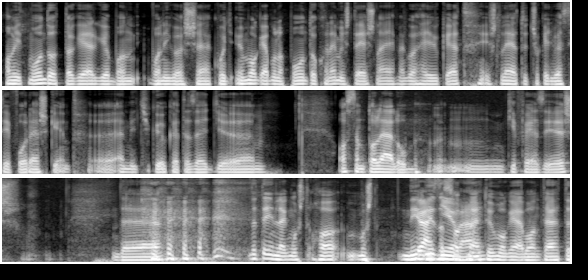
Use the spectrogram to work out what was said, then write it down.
amit mondott a Gergő, abban van igazság, hogy önmagában a pontok, ha nem is teljesen állják meg a helyüket, és lehet, hogy csak egy veszélyforrásként ö, említjük őket, ez egy ö, azt hiszem találóbb mm, kifejezés, de, de tényleg most, ha most nézd a szakmát önmagában, tehát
